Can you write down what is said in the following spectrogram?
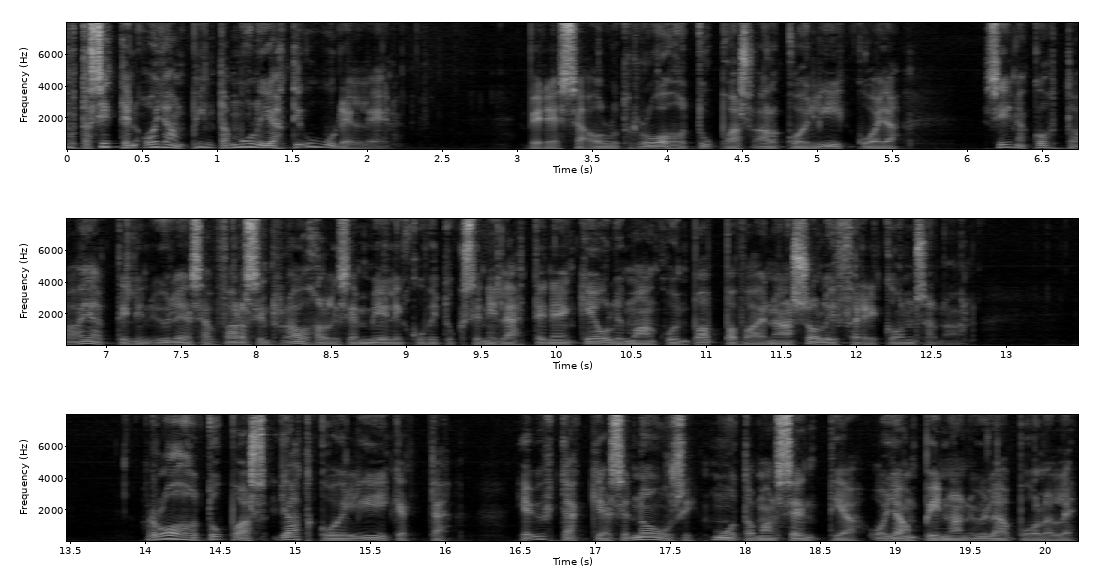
mutta sitten ojan pinta muljahti uudelleen. Vedessä ollut ruoho tupas alkoi liikkua ja siinä kohtaa ajattelin yleensä varsin rauhallisen mielikuvitukseni lähteneen keulimaan kuin pappavainaan soliferikonsanaan. Ruoho tupas jatkoi liikettä ja yhtäkkiä se nousi muutaman senttiä ojan pinnan yläpuolelle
